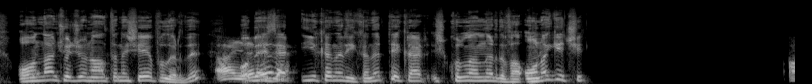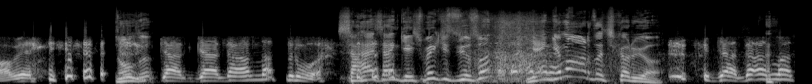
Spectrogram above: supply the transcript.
Ondan çocuğun altına şey yapılırdı. Aynen o bezler öyle. yıkanır yıkanır tekrar iş kullanılırdı falan. Ona geçin. Abi Ne oldu? gel gel de anlat durumu. Sen, sen geçmek istiyorsun. Yenge mi arıza çıkarıyor? gel de anlat.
